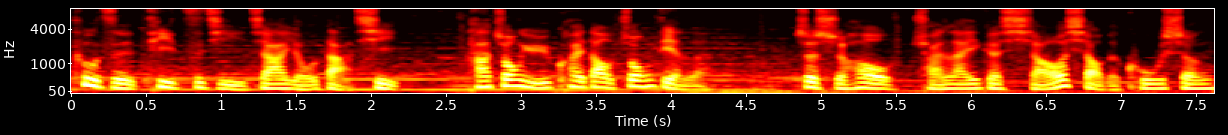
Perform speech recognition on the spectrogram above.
兔子替自己加油打气，它终于快到终点了。这时候传来一个小小的哭声。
